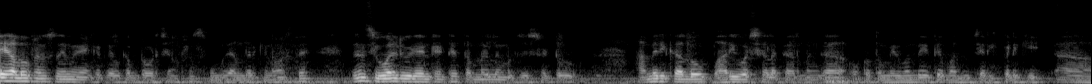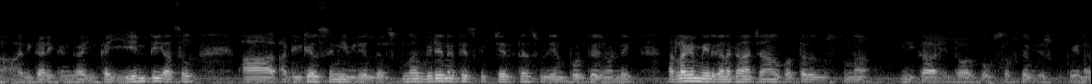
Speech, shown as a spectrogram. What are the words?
హే హలో ఫ్రెండ్స్ నేను Venkat. Welcome to our channel friends ముందుగా అందరికీ నమస్తే. ఫ్రెండ్స్ ఇవాళ వీడియో ఏంటంటే తమిళలో మీరు చూసినట్టు అమెరికాలో భారీ వర్షాల కారణంగా ఒక తొమ్మిది మంది అయితే మరణించారు ఇప్పటికీ అధికారికంగా ఇంకా ఏంటి అసలు ఆ డీటెయిల్స్ అన్ని ఈ వీడియోలో తెలుసుకుందాం. వీడియోని అయితే స్కిప్ చేయదు ఫ్రెండ్స్ వీడియోని పూర్తిగా చూడండి. అట్లాగే మీరు కనుక నా ఛానల్ కొత్తగా చూస్తున్న ఇక ఇంతవరకు సబ్స్క్రైబ్ చేసుకోకపోయినా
